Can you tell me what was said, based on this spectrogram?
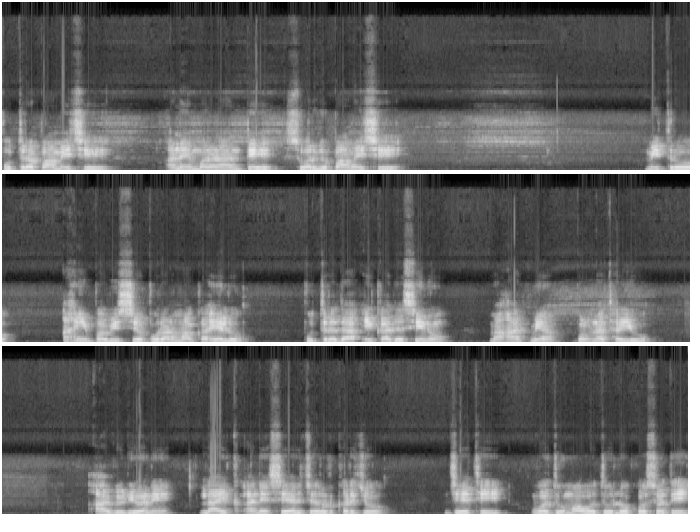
પુત્ર પામે છે અને મરણાંતે સ્વર્ગ પામે છે. મિત્રો, અહીં ભવિષ્ય પુરાણમાં કહેલું પુત્રદા એકાદશીનું મહાત્મ્ય પૂર્ણ થયું. આ વિડીયોને લાઈક અને શેર જરૂર કરજો, જેથી વધુમાં વધુ લોકો સુધી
